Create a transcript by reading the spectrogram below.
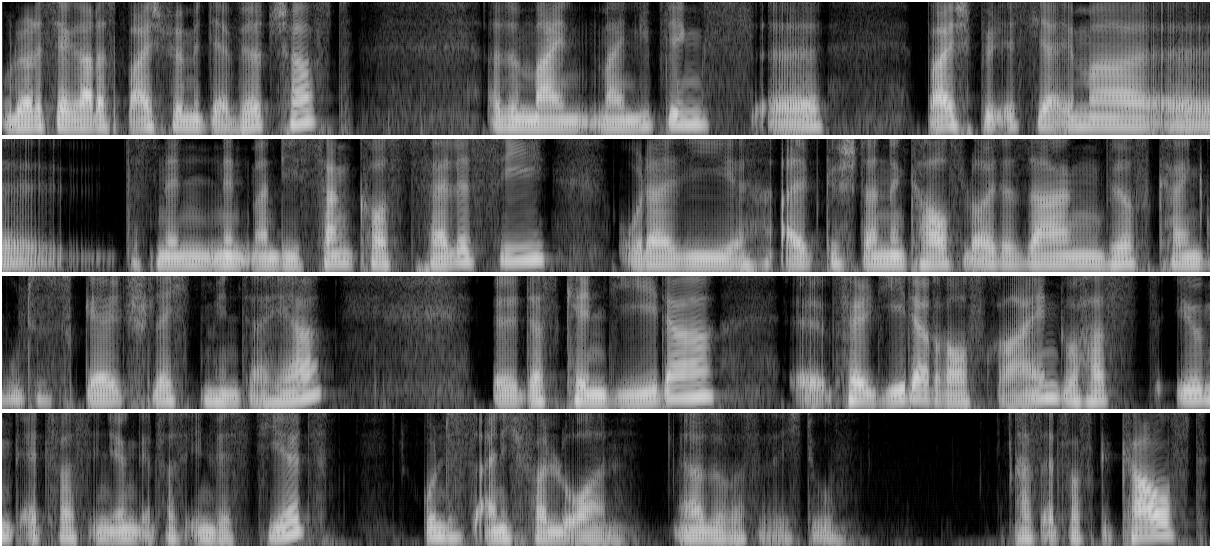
Und du hattest ja gerade das Beispiel mit der Wirtschaft. Also mein, mein Lieblingsbeispiel äh, ist ja immer, äh, das nennt, nennt man die Sunk Cost Fallacy oder die altgestandenen Kaufleute sagen, wirf kein gutes Geld schlechtem hinterher. Äh, das kennt jeder äh, fällt jeder drauf rein. Du hast irgendetwas in irgendetwas investiert und es ist eigentlich verloren. Ja, so was weiß ich, du hast etwas gekauft,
